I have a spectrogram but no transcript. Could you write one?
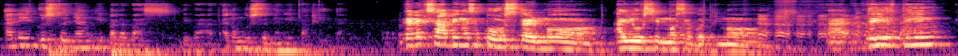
ano yung gusto niyang ipalabas, di ba? At anong gusto niyang ipakita. Direct sabi nga sa poster mo, ayusin mo sagot mo. Ah, do you think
